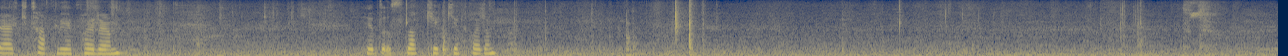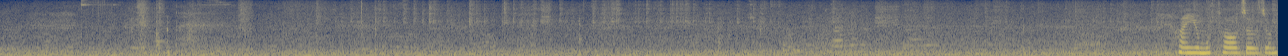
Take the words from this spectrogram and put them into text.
Belki tatlı yaparım. Ya da ıslak kek yaparım. Ha yumurta alacağız canım.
